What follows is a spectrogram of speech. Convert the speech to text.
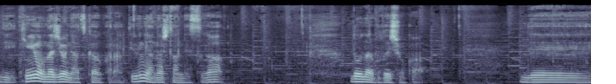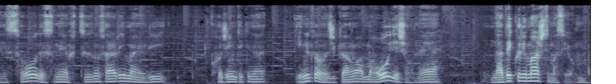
で君も同じように扱うからっていうふうに話したんですがどうなることでしょうか。でそうですね普通のサラリーマンより個人的な犬との時間はまあ多いでしょうね。撫でくり回してますよ。もう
